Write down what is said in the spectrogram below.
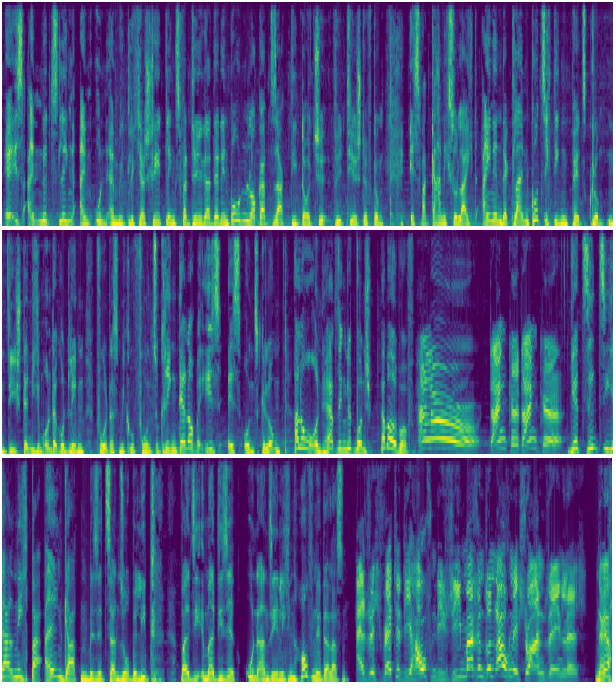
Er ist ein Nützling, ein unermüdlicher Schädlingsvertilger, der den Boden lockert, sagt die Deutsche Wildtierstiftung. Es war gar nicht so leicht, einen der kleinen kurzsichtigen Pelzklumpen, die ständig im Untergrund leben, vor das Mikrofon zu kriegen. Dennoch ist es uns gelungen. Hallo und herzlichen Glückwunsch, Herr Maulwurf. Hallo, danke, danke. Jetzt sind Sie ja nicht bei allen Gartenbesitzern so beliebt, weil Sie immer diese unansehnlichen Haufen hinterlassen. Also ich wette, die Haufen, die Sie machen, sind auch nicht so ansehnlich. Naja,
